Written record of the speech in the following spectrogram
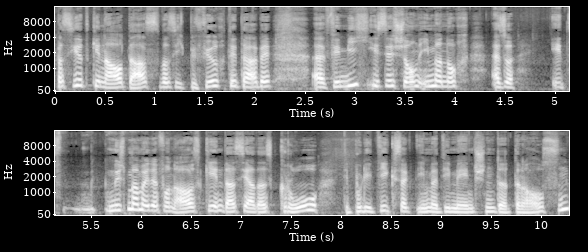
passiert genau das, was ich befürchtet habe. Äh, für mich ist es schon immer noch, also Jetzt müssen wir mal davon ausgehen, dass ja das Gros, die Politik sagt immer die Menschen da draußen,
